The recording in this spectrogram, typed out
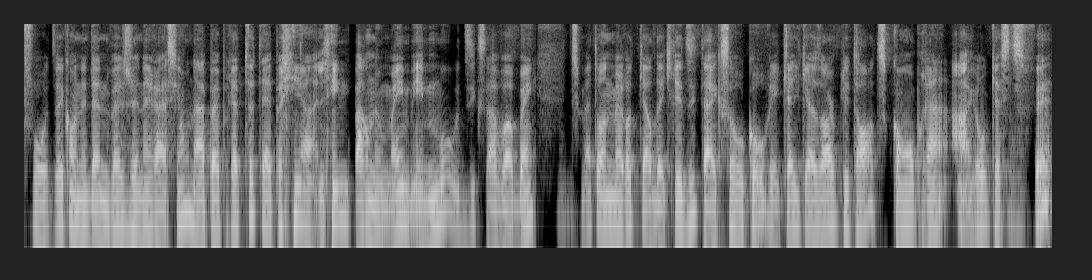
Il faut dire qu'on est de la nouvelle génération. On a à peu près tout appris en ligne par nous-mêmes et maudit que ça va bien. Tu mets ton numéro de carte de crédit, tu as accès au cours et quelques heures plus tard, tu comprends en gros qu'est-ce que tu fais.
